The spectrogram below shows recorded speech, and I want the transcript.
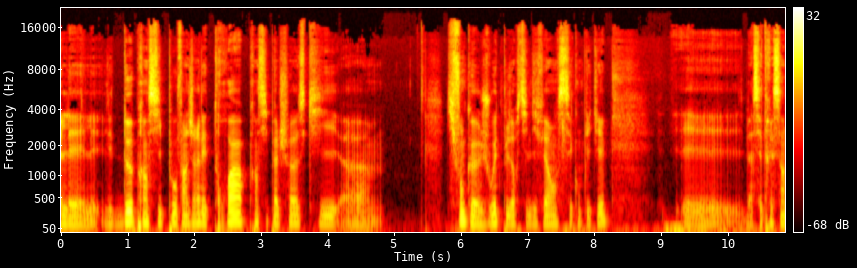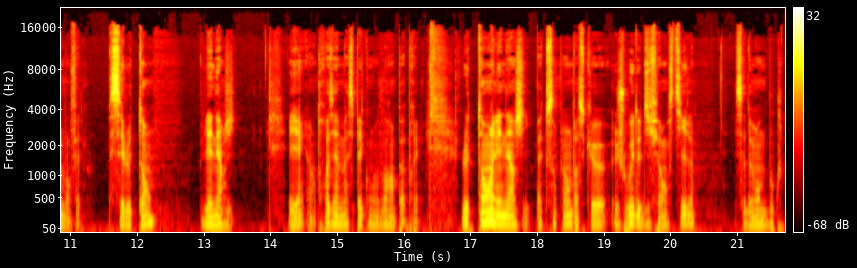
les, les, deux principaux, enfin je dirais les trois principales choses qui, qui font que jouer de plusieurs styles différents c'est compliqué, et bah, c'est très simple en fait. C'est le temps, l'énergie. Et un troisième aspect qu'on va voir un peu après. Le temps et l'énergie. Bah, tout simplement parce que jouer de différents styles, ça demande beaucoup de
